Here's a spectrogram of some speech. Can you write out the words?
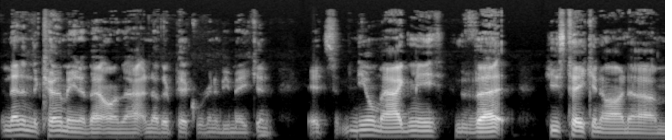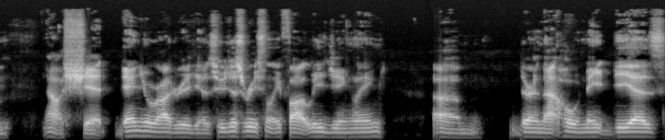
And then in the co-main event on that, another pick we're to be making. It's Neil Magny, the vet, he's taking on um, oh shit Daniel Rodriguez, who just recently fought Li Jingliang um, during that whole Nate Diaz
